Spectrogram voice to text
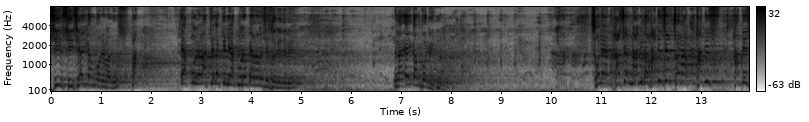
সি সি সেই কাম করে মানুষ। এক মুড়ে রাখতে রাখতে এক মুড়ে প্যারালাইসিস জড়িয়ে দেবে। না এই কাম করবেন না। শোনেন, হাসেন না, আমি হাদিসের ছাড়া, হাদিস হাদিস,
